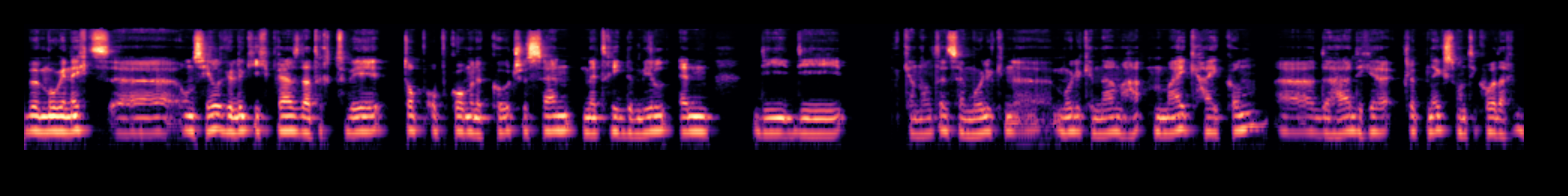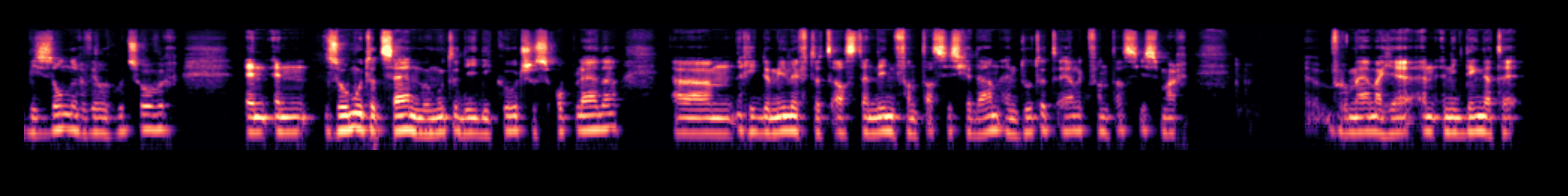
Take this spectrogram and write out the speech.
we mogen echt uh, ons heel gelukkig prijzen dat er twee top opkomende coaches zijn met Rick de Mil en die, die kan altijd zijn moeilijke, uh, moeilijke naam, Mike Haikon, uh, de huidige Club Next, want ik hoor daar bijzonder veel goeds over. En, en zo moet het zijn. We moeten die, die coaches opleiden. Um, Rick de Mil heeft het als stand-in fantastisch gedaan en doet het eigenlijk fantastisch, maar uh, voor mij mag jij, en, en ik denk dat hij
